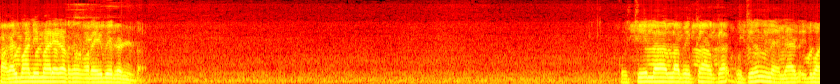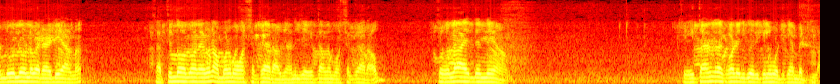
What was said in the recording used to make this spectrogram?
പകൽമാന്യന്മാരെ അടക്കം കുറേ പേരുണ്ട്. കൊച്ചിയിലുള്ള മിക്ക ആൾക്കാർ കൊച്ചിയിലല്ല എല്ലാ ഇത് വണ്ടൂരിലുള്ള പരിപാടിയാണ്. സത്യം തോന്നുന്നു പറയുമ്പോൾ നമ്മൾ മോശക്കാരാവും. ഞാനും ചെയ്താണ് മോശക്കാരാവും. സുഖമായിട്ട് തന്നെയാണ്. ചെയ്താന്റെ റെക്കോർഡ് എനിക്ക് ഒരിക്കലും പൊട്ടിക്കാൻ പറ്റില്ല.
